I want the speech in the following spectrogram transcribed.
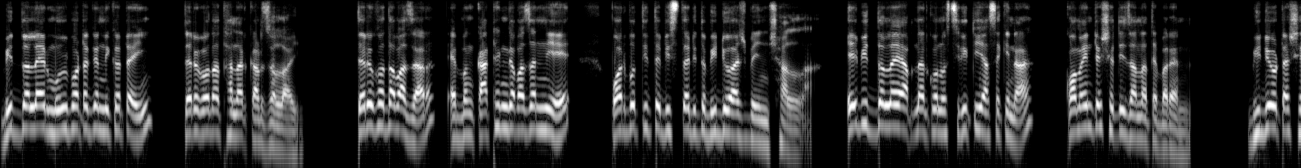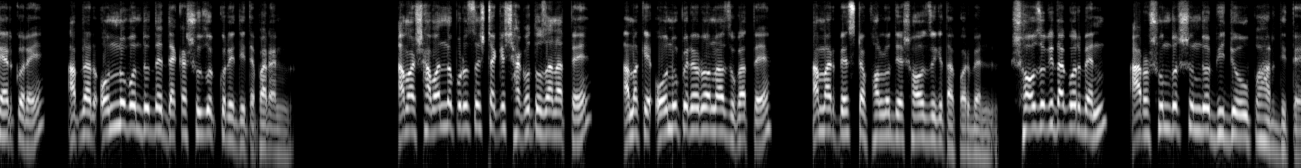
বিদ্যালয়ের মূল ফটকের নিকটেই তেরখদা থানার কার্যালয়। তেরখদা বাজার এবং কাঠেঙ্গা বাজার নিয়ে পরবর্তীতে বিস্তারিত ভিডিও আসবে ইনশাল্লাহ এই বিদ্যালয়ে আপনার কোনো স্মৃতি আছে কিনা? কমেন্টে সেটি জানাতে পারেন। ভিডিওটা শেয়ার করে আপনার অন্য বন্ধুদের দেখা সুযোগ করে দিতে পারেন। আমার সামান্য প্রচেষ্টাকে স্বাগত জানাতে, আমাকে অনুপ্রেরণা যোগাতে আমার পেজটা ফলো দিয়ে সহযোগিতা করবেন। সহযোগিতা করবেন আরও সুন্দর সুন্দর ভিডিও উপহার দিতে।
